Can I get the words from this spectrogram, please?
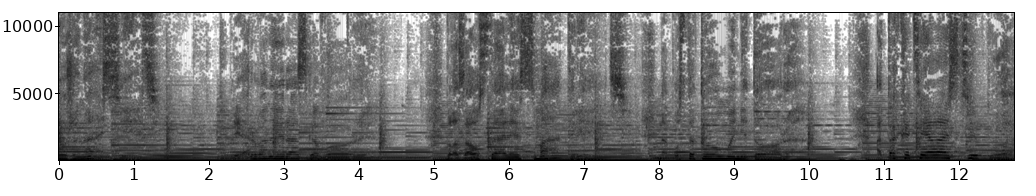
же носить Прерванные разговоры. Глаза устали смотреть На пустоту монитора. А так хотелось тепла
